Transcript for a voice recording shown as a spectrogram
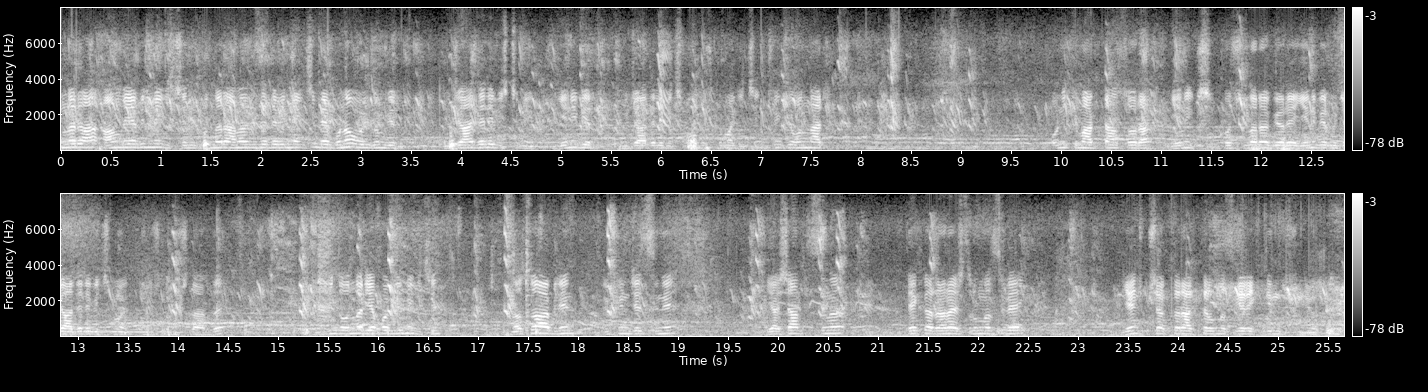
bunları anlayabilmek için, bunları analiz edebilmek için ve buna uygun bir mücadele biçimi, yeni bir mücadele biçimi oluşturmak için. Çünkü onlar 12 Mart'tan sonra yeni koşullara göre yeni bir mücadele biçimi oluşturmuşlardı. Şimdi onları yapabilmek için Nasuh abinin düşüncesini, yaşantısını tekrar araştırılması ve genç kuşaklara aktarılması gerektiğini düşünüyorum.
